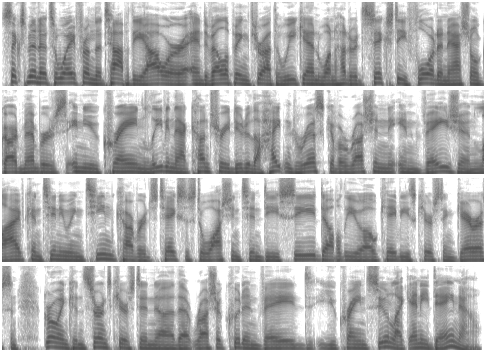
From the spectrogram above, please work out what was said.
Six minutes away from the top of the hour and developing throughout the weekend, 160 Florida National Guard members in Ukraine leaving that country due to the heightened risk of a Russian invasion. Live continuing team coverage takes us to Washington, D.C. WOKV's Kirsten Garris and growing concerns, Kirsten, uh, that Russia could invade Ukraine soon, like any day now.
